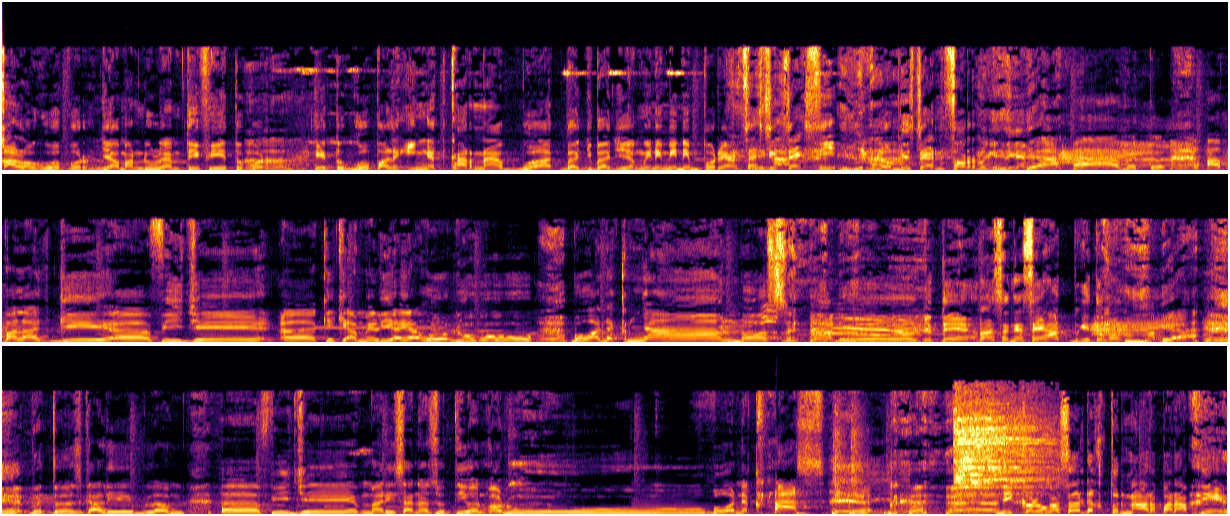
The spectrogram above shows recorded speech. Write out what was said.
Kalau gue pur zaman dulu MTV itu pur itu gue paling inget karena buat baju-baju yang minim-minim pur yang seksi-seksi belum disensor begitu kan. Ya, betul. Apalagi eh, VJ eh, Kiki Amelia ya. Waduh, bawaannya kenyang, Bos. Aduh, gitu ya. Rasanya sehat begitu kalau ya betul sekali belum eh, VJ Marisa Nasution waduh bawaannya keras. Ini kalau nggak salah ada keturunan Arab-Arabnya ya?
